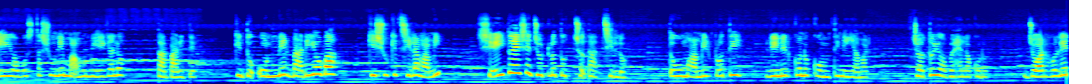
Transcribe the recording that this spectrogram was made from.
এই অবস্থা শুনে মামু নিয়ে গেল তার বাড়িতে। কিন্তু অন্যের বাড়িও বা কি সুখে ছিলাম আমি? সেই তো এসে জুটলো তুচ্ছ তাচ্ছিল্য। তবু মামির প্রতি ঋণের কোনো কমতি নেই আমার। যতই অবহেলা করুক, জ্বর হলে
